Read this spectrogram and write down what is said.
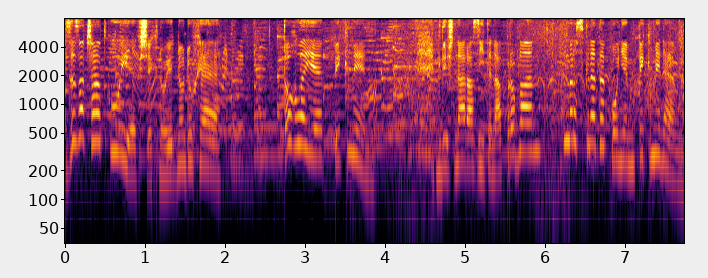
Ze začátku je všechno jednoduché. Tohle je Pikmin. Když narazíte na problém, mrsknete po něm Pikminem.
